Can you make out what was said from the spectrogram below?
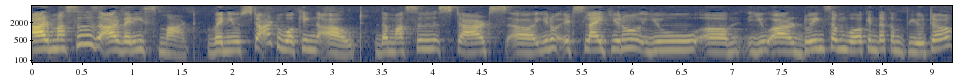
our muscles are very smart. When you start working out the muscle starts uh, you know it's like you know you um, you are doing some work in the computer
